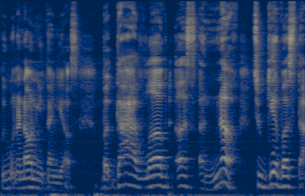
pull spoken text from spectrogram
We wouldn't have known anything else but God loved us enough to give us the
